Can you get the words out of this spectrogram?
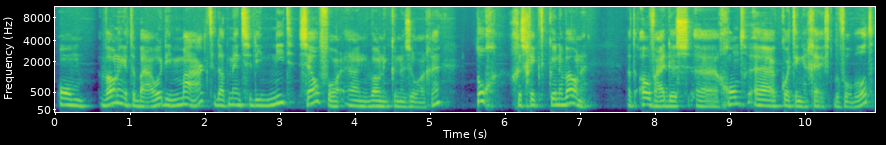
om woningen te bouwen die maakt dat mensen die niet zelf voor een woning kunnen zorgen, toch geschikt kunnen wonen. Dat de overheid dus eh, grondkortingen geeft bijvoorbeeld.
